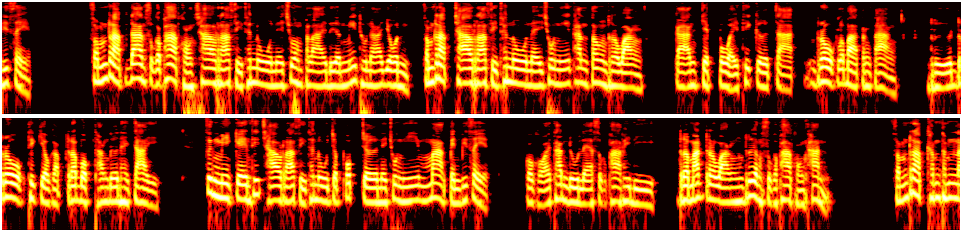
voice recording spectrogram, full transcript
พิเศษสำหรับด้านสุขภาพของชาวราศีธนูในช่วงปลายเดือนมิถุนายนสำหรับชาวราศีธนูในช่วงนี้ท่านต้องระวัง การเจ็บป่วยที่เกิดจากโรคระบาดต่างๆ หรือโรคที่เกี่ยวกับระบบทางเดินหายใจ ซึ่งมีเกณฑ์ที่ชาวราศีธนูจะพบเจอในช่วงนี้มากเป็นพิเศษ ก็ขอให้ท่านดูแลสุขภาพให้ดี ระมัดระวังเรื่องสุขภาพของท่านสำหรับคำทำน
